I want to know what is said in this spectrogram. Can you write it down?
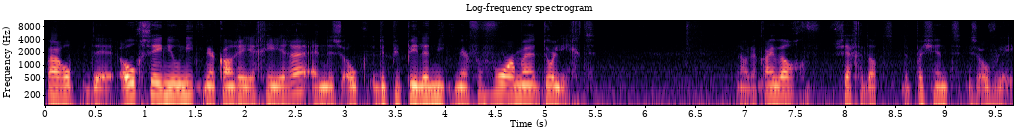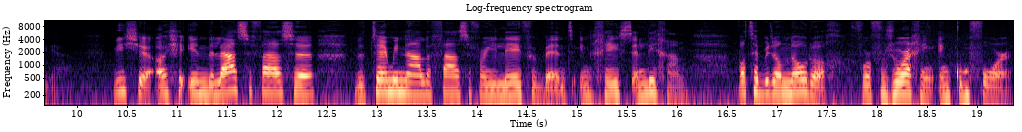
Waarop de oogzenuw niet meer kan reageren. En dus ook de pupillen niet meer vervormen door licht. Nou, dan kan je wel zeggen dat de patiënt is overleden. Liesje, als je in de laatste fase, de terminale fase van je leven bent, in geest en lichaam, wat heb je dan nodig voor verzorging en comfort?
